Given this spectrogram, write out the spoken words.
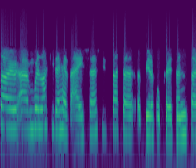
so um, we're lucky to have Aisha. She's such a, a beautiful person. So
